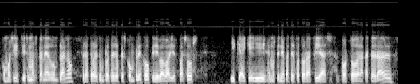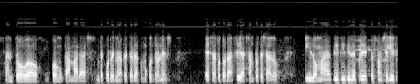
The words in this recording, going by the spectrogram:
como si hiciésemos escaneado un plano, pero a través de un proceso que es complejo, que lleva varios pasos y que hay que hemos tenido que hacer fotografías por toda la catedral, tanto con cámaras recorriendo la catedral como con drones. Esas fotografías se han procesado y lo más difícil del proyecto es conseguir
